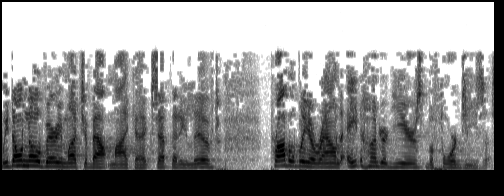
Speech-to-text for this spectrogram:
We don't know very much about Micah except that he lived probably around 800 years before Jesus.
